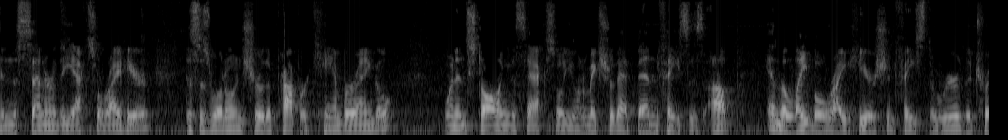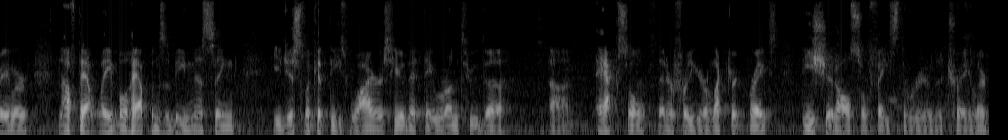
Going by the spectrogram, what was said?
in the center of the axle right here. This is what will ensure the proper camber angle. When installing this axle, you want to make sure that bend faces up and the label right here should face the rear of the trailer. Now if that label happens to be missing, you just look at these wires here that they run through the uh, axle that are for your electric brakes. These should also face the rear of the trailer.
